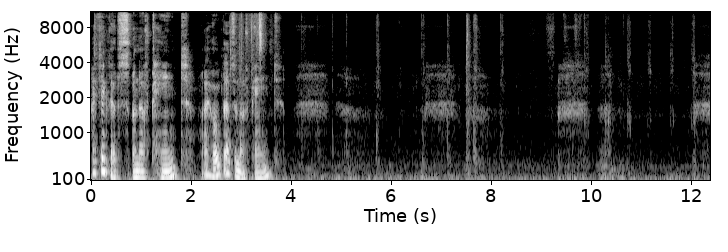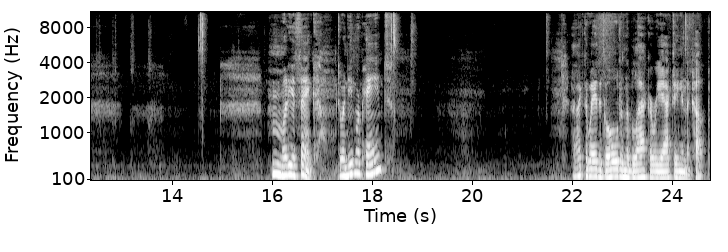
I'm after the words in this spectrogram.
I think that's enough paint. I hope that's enough paint. Hmm, what do you think? Do I need more paint? I like the way the gold and the black are reacting in the cup.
